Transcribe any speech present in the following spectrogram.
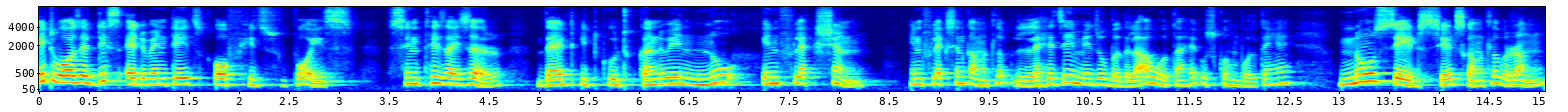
It was a disadvantage of his voice synthesiser that it could convey no inflection inflection का मतलब लहजे में जो बदलाव होता है, उसको हम बोलते हैं नो शेड्स शेड्स का मतलब रंग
